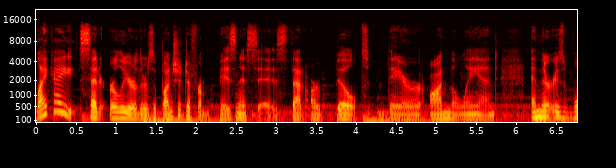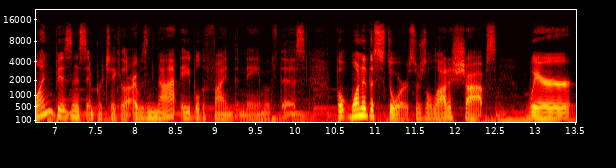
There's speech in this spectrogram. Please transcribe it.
like I said earlier, there's a bunch of different businesses that are built there on the land. And there is one business in particular, I was not able to find the name of this, but one of the stores, there's a lot of shops where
